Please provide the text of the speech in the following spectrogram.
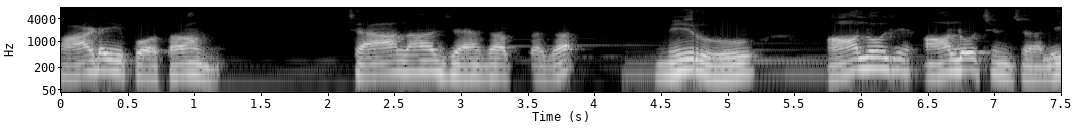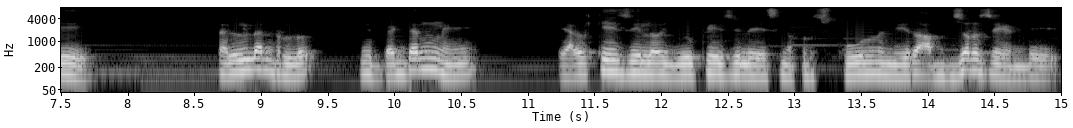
పాడైపోతాం. చాలా జాగ్రత్తగా మీరు ఆలోచి ఆలోచించాలి. తల్లిదండ్రులు మీ బిడ్డల్ని ఎల్కేజీలో యూకేజీలో వేసినప్పుడు స్కూల్ని మీరు అబ్జర్వ్ చేయండి.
